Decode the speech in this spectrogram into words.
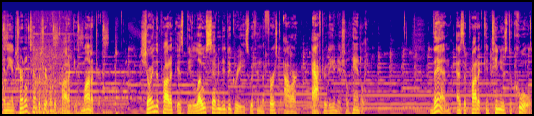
and the internal temperature of the product is monitored, showing the product is below 70 degrees within the first hour after the initial handling. Then, as the product continues to cool,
